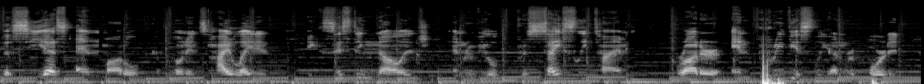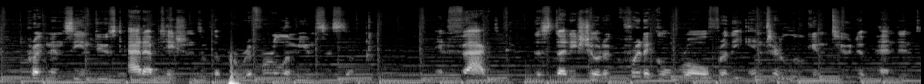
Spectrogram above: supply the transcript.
The CSN model components highlighted existing knowledge and revealed precisely timed, broader, and previously unreported pregnancy induced adaptations of the peripheral immune system. In fact, the study showed a critical role for the interleukin 2 dependent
